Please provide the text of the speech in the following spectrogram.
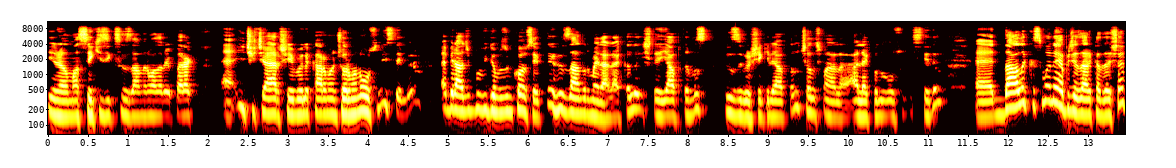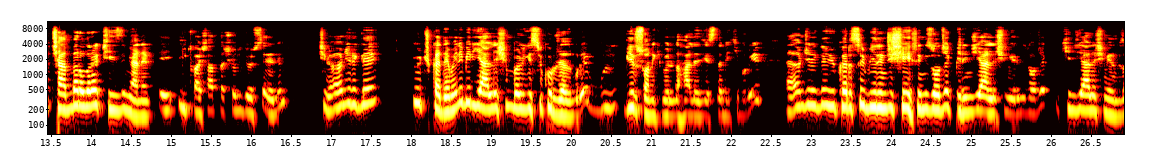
inanılmaz 8x hızlandırmalar yaparak e, iç içe her şey böyle karman çorman olsun istemiyorum. E, birazcık bu videomuzun konsepti hızlandırma ile alakalı işte yaptığımız hızlı bir şekilde yaptığımız çalışmalarla alakalı olsun istedim. E, dağlık kısma ne yapacağız arkadaşlar? Çember olarak çizdim yani ilk başta şöyle gösterelim. Şimdi öncelikle 3 kademeli bir yerleşim bölgesi kuracağız buraya. Bu bir sonraki bölümde halledeceğiz tabii ki burayı. E, öncelikle yukarısı birinci şehrimiz olacak. Birinci yerleşim yerimiz olacak. İkinci yerleşim yerimiz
